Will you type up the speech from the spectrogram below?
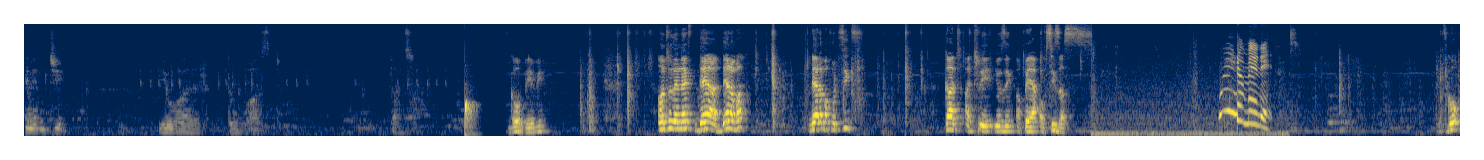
MMG. You are the worst dancer. Go, baby. On to the next dare. Dare number? Dare number 46. Cut a tree using a pair of scissors. Wait a minute. Let's go.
